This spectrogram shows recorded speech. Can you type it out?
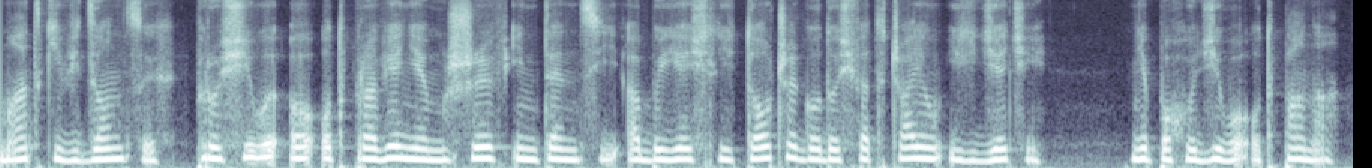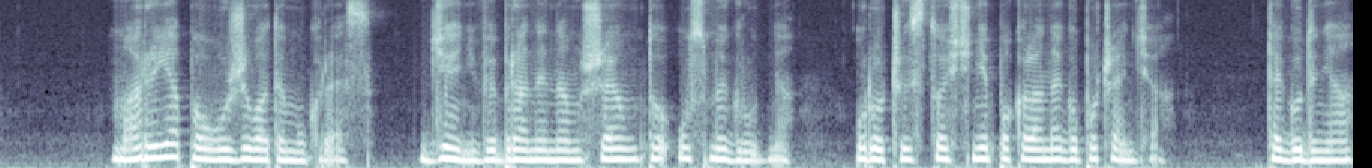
Matki widzących prosiły o odprawienie mszy w intencji, aby jeśli to, czego doświadczają ich dzieci, nie pochodziło od Pana, Maryja położyła temu kres. Dzień wybrany na mszę to 8 grudnia, uroczystość niepokalanego poczęcia. Tego dnia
